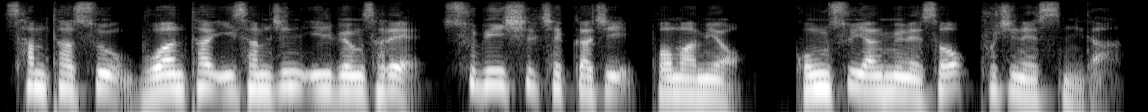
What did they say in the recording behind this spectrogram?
3타수 무안타 2삼진 1병살에 수비 실책까지 범하며 공수 양면에서 부진했습니다.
